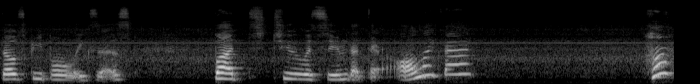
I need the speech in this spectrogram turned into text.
Those people exist. But to assume that they're all like that? Huh?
